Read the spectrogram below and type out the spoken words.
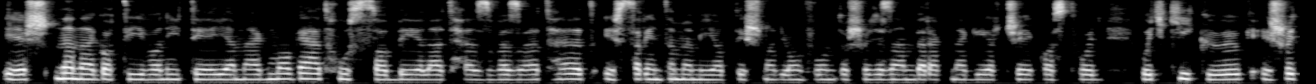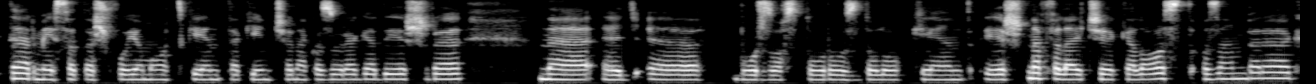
és ne negatívan ítélje meg magát, hosszabb élethez vezethet, és szerintem emiatt is nagyon fontos, hogy az emberek megértsék azt, hogy, hogy kik ők, és hogy természetes folyamatként tekintsenek az öregedésre, ne egy e, borzasztó rossz dologként, és ne felejtsék el azt az emberek,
